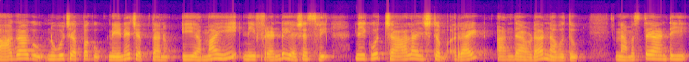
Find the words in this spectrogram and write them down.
ఆగాగు నువ్వు చెప్పకు నేనే చెప్తాను. ఈ అమ్మాయి నీ ఫ్రెండ్ యశస్వి. నీకు చాలా ఇష్టం రైట్? అందావిడ నవ్వుతూ. నమస్తే ఆంటీ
